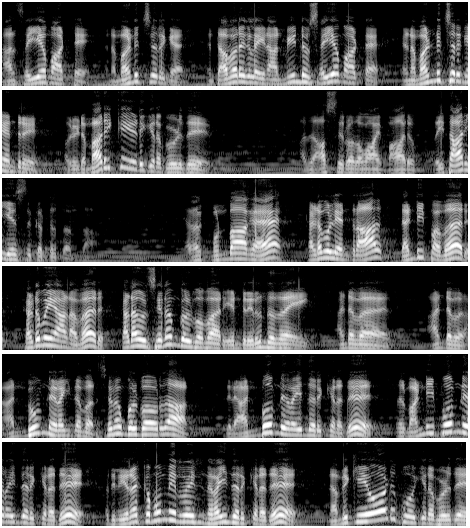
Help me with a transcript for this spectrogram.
நான் செய்ய மாட்டேன். என்னை மன்னிச்சிருங்க. என் தவறுகளை நான் மீண்டும் செய்ய மாட்டேன். என்னை மன்னிச்சிருங்க என்று அவரிடம் அறிக்கை எடுக்கிற பொழுது அது ஆசீர்வாதமாய் மாறும். அதைத்தான் இயேசு கற்றுத் தந்தார் அதற்கு முன்பாக கடவுள் என்றால் தண்டிப்பவர் கடுமையானவர் கடவுள் சினம் கொள்பவர் என்று இருந்ததை ஆண்டவர் ஆண்டவர் அன்பும் நிறைந்தவர். சினம் கொள்பவர் தான் இதில் அன்பும் நிறைந்திருக்கிறது அதில் மன்னிப்பும் நிறைந்திருக்கிறது அதில் இரக்கமும் நிறைந்திருக்கிறது. நம்பிக்கையோடு போகிற பொழுது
